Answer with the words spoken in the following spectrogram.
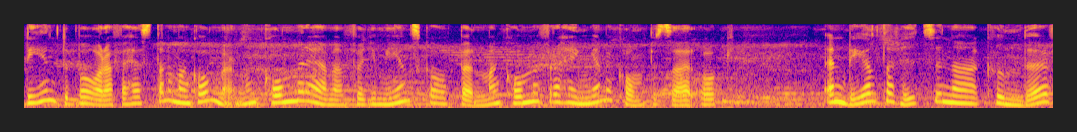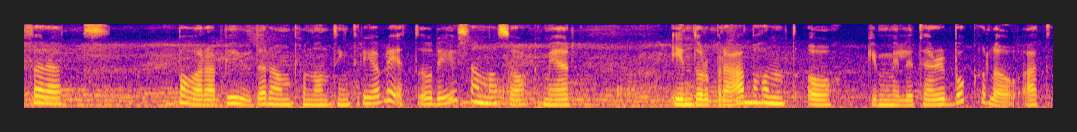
det är inte bara för hästarna man kommer, man kommer även för gemenskapen, man kommer för att hänga med kompisar och en del tar hit sina kunder för att bara bjuda dem på någonting trevligt. Och det är samma sak med Indoor Brabant och Military Buccolo, att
